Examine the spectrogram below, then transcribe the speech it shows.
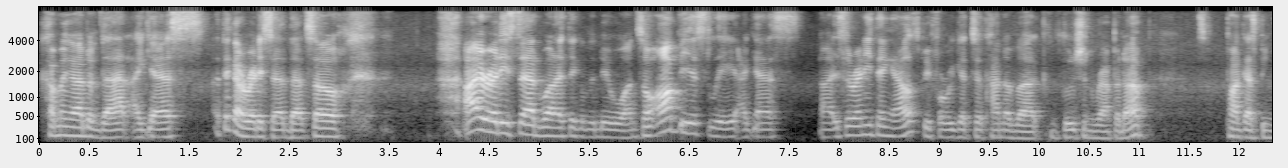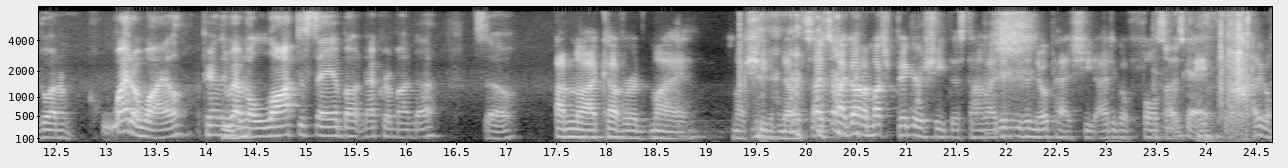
coming out of that, I guess I think I already said that. So I already said what I think of the new one. So obviously, I guess uh, is there anything else before we get to kind of a conclusion, wrap it up? This podcast been going on quite a while. Apparently, we have Mhm. a lot to say about Necromunda. So I don't know. I covered my my sheet of notes. I, I got a much bigger sheet this time. I didn't use a notepad sheet. I had to go full size Okay. paper. I had to go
